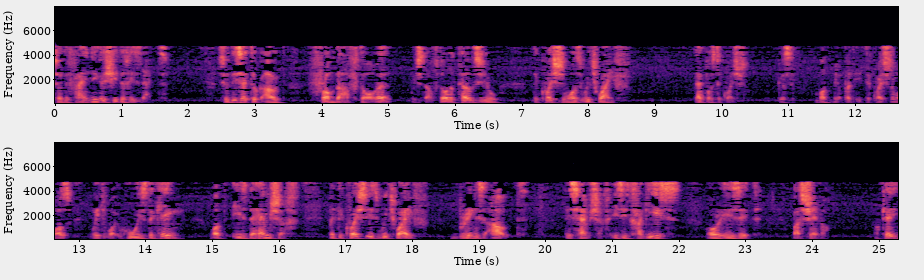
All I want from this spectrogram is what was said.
So the finding a shidduch is that. So this I took out from the Haftorah, which the Haftorah tells you, the question was which wife? That was the question. Because, but the question was which, who is the king? What is the Hemshech? But the question is which wife brings out this Hemshech? Is it Chagis or is it Bathsheba? Okay?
